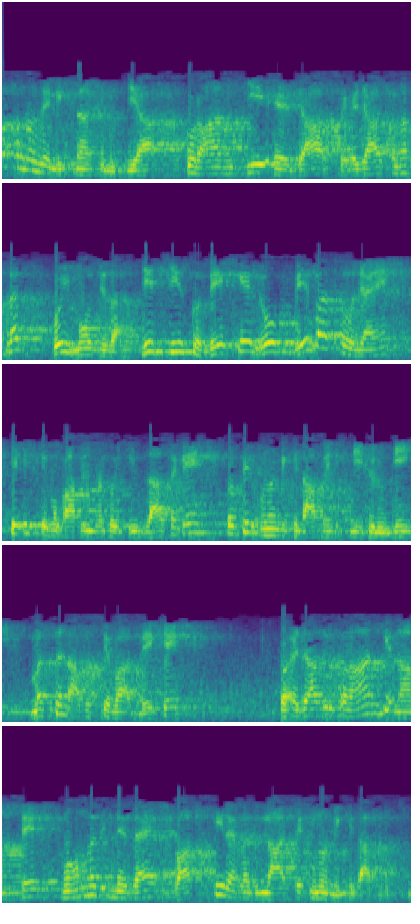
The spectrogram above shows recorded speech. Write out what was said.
اب انہوں نے لکھنا شروع کیا، قرآن کی اعجاز اعجاز کا مطلب کوئی معجزہ۔ جس چیز کو دیکھ کے لوگ بے بس ہو جائیں کہ اس کے مقابل میں کوئی چیز لا سکیں، تو پھر انہوں نے کتابیں لکھنی شروع کی۔ مثلاً آپ اس کے بعد دیکھیں تو اعجاز القرآن کے نام سے محمد ابن زید واقعی رحمت اللہ سے انہوں نے کتاب لکھی۔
